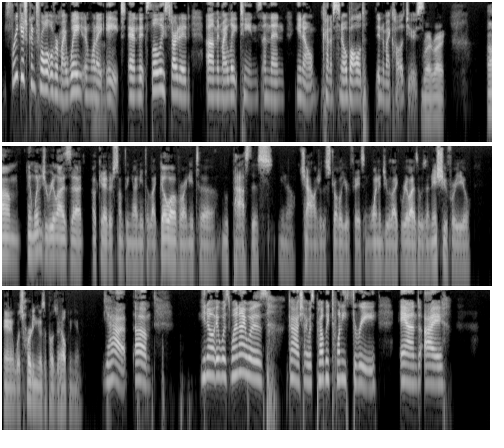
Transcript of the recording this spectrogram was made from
freakish control over my weight and what I ate. And it slowly started, um, in my late teens and then, you know, kind of snowballed into my college years. Right, right. Um, and when did you realize that, okay, there's something I need to let go of or I need to move past this, you know, challenge or the struggle you're facing? When did you like realize it was an issue for you and it was hurting you as opposed to helping you? Yeah. Um, you know, it was when I was, gosh, I was probably 23 and I,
